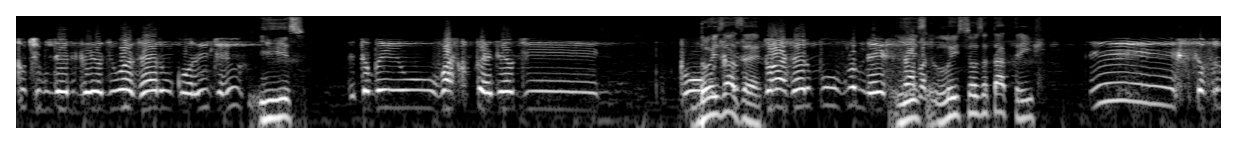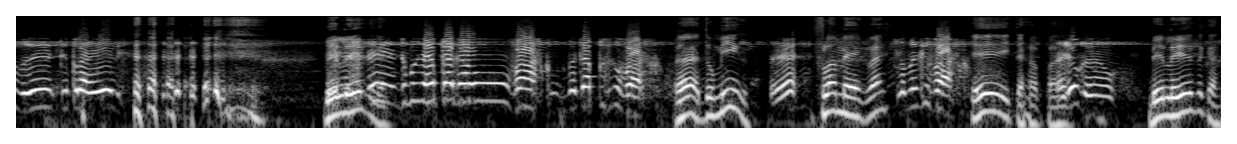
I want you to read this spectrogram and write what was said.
que o time dele ganhou de 1x0 o Corinthians, viu? Isso. E também o Vasco perdeu de. por- 2 a 0. 2x0 pro Fluminense, Isso. sábado. Luiz Souza tá triste. Ih, sofrimento pra ele. Beleza. Ei, domingo nós vamos pegar o Vasco, polícia no Vasco. É, domingo? É, Flamengo, né? Flamengo e Vasco. Eita, É rapaz. jogão. Beleza, cara.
